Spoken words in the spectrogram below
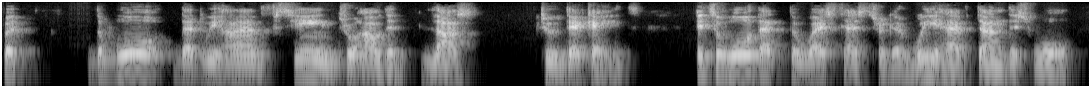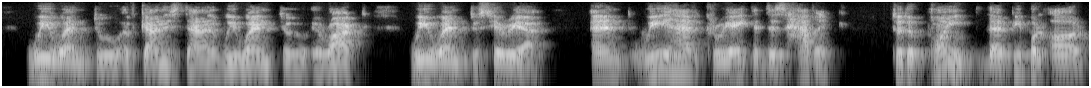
But the war that we have seen throughout the last two decades, it's a war that the West has triggered. We have done this war. We went to Afghanistan, we went to Iraq, we went to Syria, and we have created this havoc to the point that people are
